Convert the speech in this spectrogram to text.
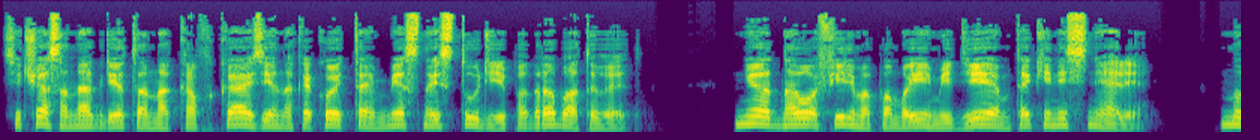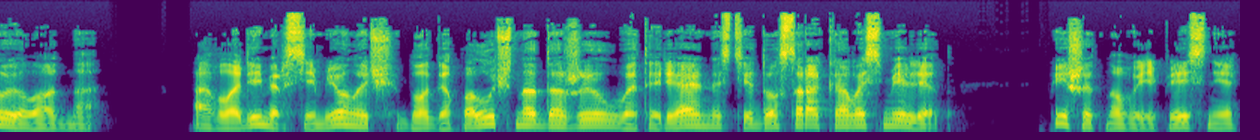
сейчас она где-то на Кавказе на какой-то местной студии подрабатывает. Ни одного фильма по моим идеям так и не сняли. Ну и ладно. А Владимир Семенович благополучно дожил в этой реальности до 48 лет. Пишет новые песни,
